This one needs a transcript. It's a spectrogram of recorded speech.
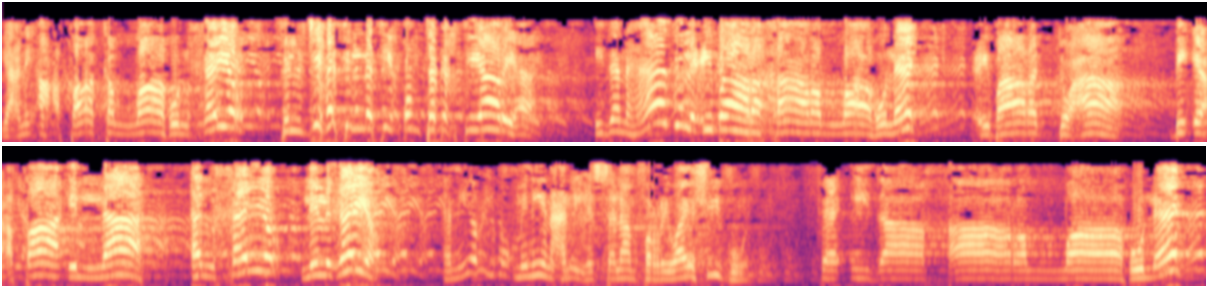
يعني أعطاك الله الخير في الجهة التي قمت باختيارها. اذا هذه العبارة خار الله لك عبارة دعاء بإعطاء الله الخير للغير. أمير المؤمنين عليه السلام في الرواية شو يقول؟ فإذا خار الله لك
